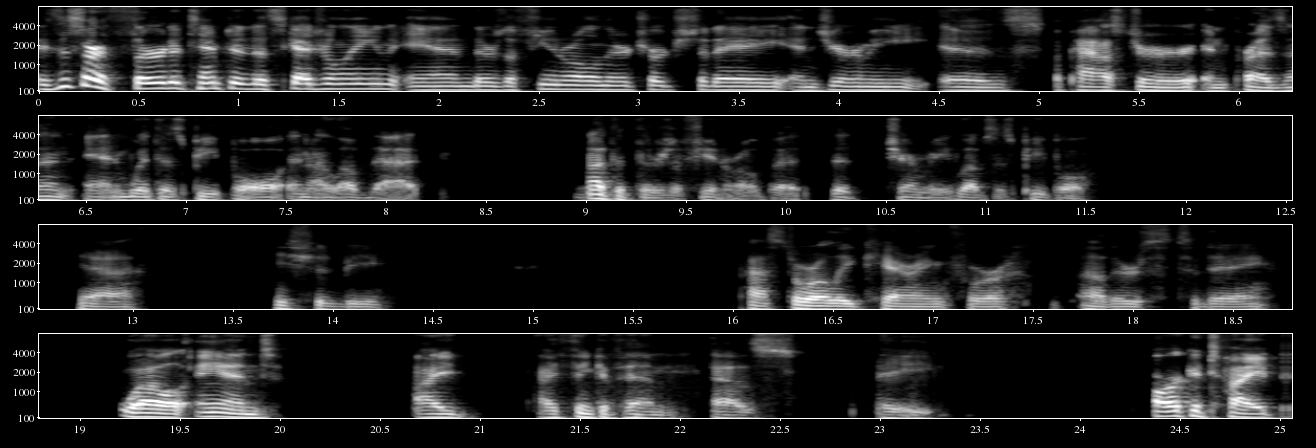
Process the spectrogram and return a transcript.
is this our third attempt at the scheduling and there's a funeral in their church today and jeremy is a pastor and present and with his people and i love that not that there's a funeral but that jeremy loves his people Yeah. He should be pastorally caring for others today. Well, and I I think of him as a archetype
